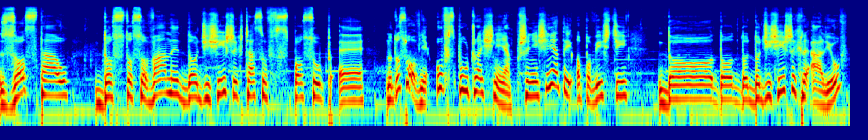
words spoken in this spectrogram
został dostosowany do dzisiejszych czasów w sposób, e, no dosłownie, uwspółcześnienia, przeniesienia tej opowieści do, do, do, do dzisiejszych realiów,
